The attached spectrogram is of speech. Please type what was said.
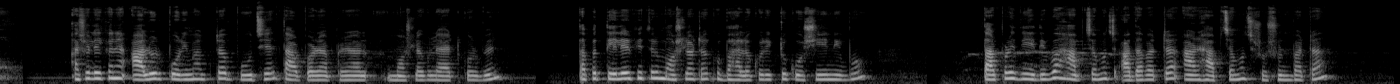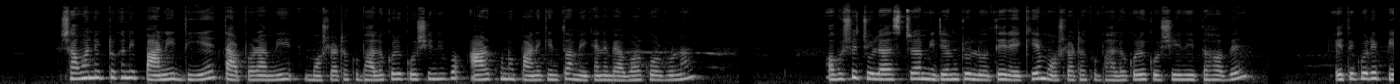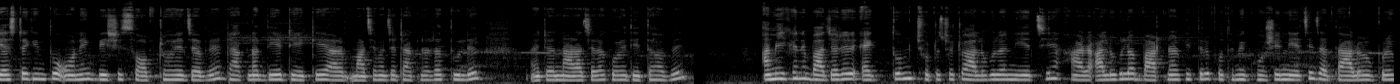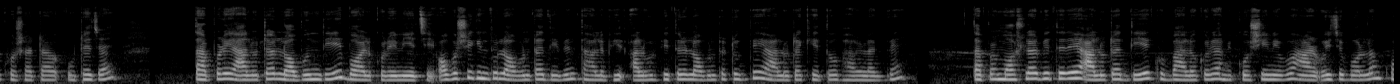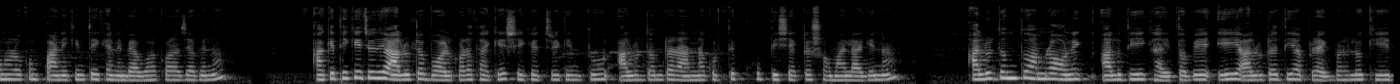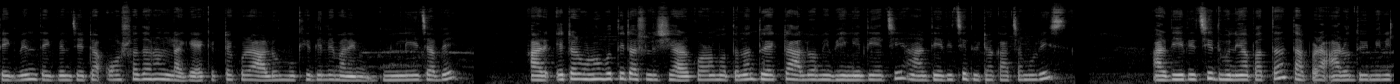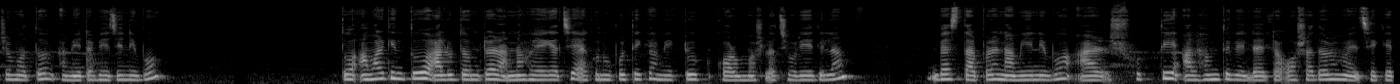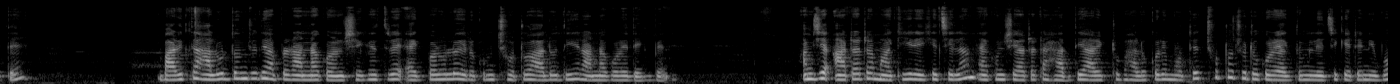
আসলে এখানে আলুর পরিমাপটা বুঝে তারপরে আপনারা মশলাগুলো অ্যাড করবেন। তারপর তেলের ভিতরে মশলাটা খুব ভালো করে একটু কষিয়ে নিব। তারপরে দিয়ে দিব হাফ চামচ আদা বাটা আর হাফ চামচ রসুন বাটা। সামান্য একটুখানি পানি দিয়ে তারপর আমি মশলাটা খুব ভালো করে কষিয়ে নিব। আর কোনো পানি কিন্তু আমি এখানে ব্যবহার করব না। অবশ্যই চুলা মিডিয়াম টু লোতে রেখে মশলাটা খুব ভালো করে কষিয়ে নিতে হবে। এতে করে পেঁয়াজটা কিন্তু অনেক বেশি সফট হয়ে যাবে। ঢাকনা দিয়ে ঢেকে আর মাঝে মাঝে ঢাকনাটা তুলে এটা নাড়াচাড়া করে দিতে হবে। আমি এখানে বাজারের একদম ছোট ছোট আলুগুলো নিয়েছি, আর আলুগুলো বাটনার ভিতরে প্রথমে ঘষে নিয়েছি যাতে আলুর উপরে খোসাটা উঠে যায়। তারপরে আলুটা লবণ দিয়ে বয়ল করে নিয়েছি। অবশ্যই কিন্তু লবণটা দিবেন, তাহলে আলুর ভিতরে লবণটা ঢুকবে আলুটা খেতেও ভালো লাগবে। তারপর মশলার ভিতরে আলুটা দিয়ে খুব ভালো করে আমি কষিয়ে নেব। আর ওই যে বললাম, কোনো রকম পানি কিন্তু এখানে ব্যবহার করা যাবে না। আগে থেকে যদি আলুটা বয়ল করা থাকে, সেক্ষেত্রে কিন্তু আলুর দমটা রান্না করতে খুব বেশি একটা সময় লাগে না। আলুর দম তো আমরা অনেক আলু দিয়েই খাই, তবে এই আলুটা দিয়ে আপনারা একবার হলেও খেয়ে দেখবেন দেখবেন যে এটা অসাধারণ লাগে, এক একটা করে আলু মুখে দিলে মানে মিলিয়ে যাবে। আর এটার অনুভূতিটা আসলে শেয়ার করার মতো না দু একটা আলু আমি ভেঙে দিয়েছি, আর দিয়ে দিচ্ছি দুইটা কাঁচামরিচ, আর দিয়ে দিচ্ছি ধনিয়া পাতা, তারপর আরও দুই মিনিটের মতো আমি এটা ভেজে নেব। তো আমার কিন্তু আলুর দমটা রান্না হয়ে গেছে, এখন উপর থেকে আমি একটু গরম মশলা ছড়িয়ে দিলাম। ব্যাস, তারপরে নামিয়ে নেব। আর সত্যি, আলহামদুলিল্লাহ, এটা অসাধারণ হয়েছে খেতে। বাড়িতে আলুর দম যদি আপনারা রান্না করেন, সেক্ষেত্রে একবার হলো এরকম ছোট আলু দিয়ে রান্না করে দেখবেন। আমি যে আটাটা মাখিয়ে রেখেছিলাম, এখন সে আটাটা হাত দিয়ে আরেকটু ভালো করে মধ্যে ছোট ছোট করে একদম লেচি কেটে নিব।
